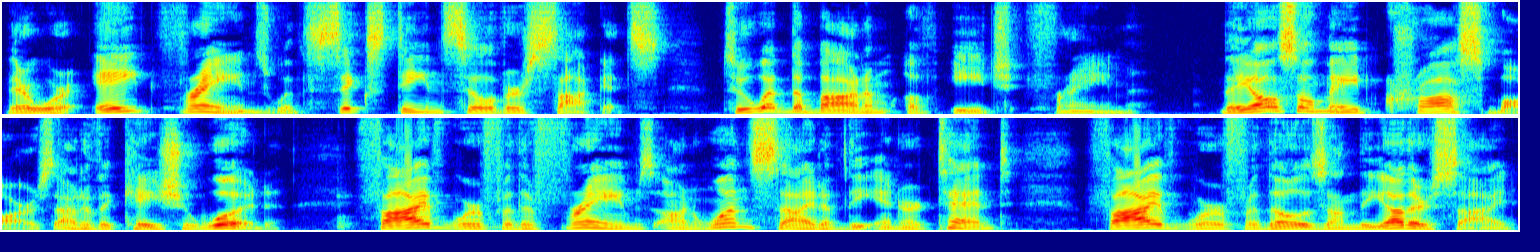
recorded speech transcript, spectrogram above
There were eight frames with 16 silver sockets two at the bottom of each frame. They also made crossbars out of acacia wood. Five were for the frames on one side of the inner tent, five were for those on the other side,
